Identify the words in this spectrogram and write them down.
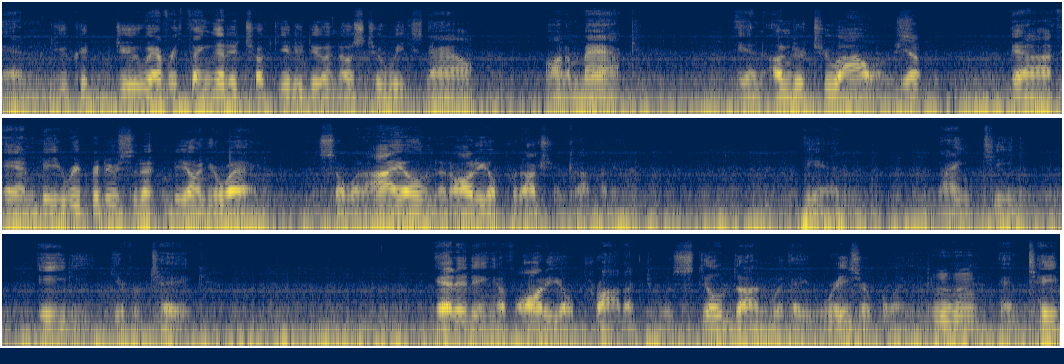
and you could do everything that it took you to do in those two weeks now on a Mac in under two hours Yep. Uh, and be reproducing it and be on your way. So when I owned an audio production company in 1980, give or take, editing of audio product was still done with a razor blade, Mm-hmm. and tape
